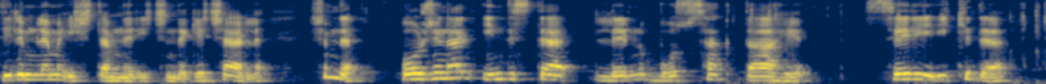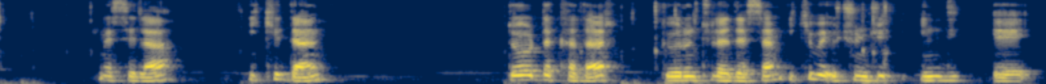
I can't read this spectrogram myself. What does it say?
dilimleme işlemleri için de geçerli. Şimdi orijinal indis değerlerini bozsak dahi seri 2'de mesela 2'den 4'e kadar görüntüle desem 2 ve 3. Indi, e,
